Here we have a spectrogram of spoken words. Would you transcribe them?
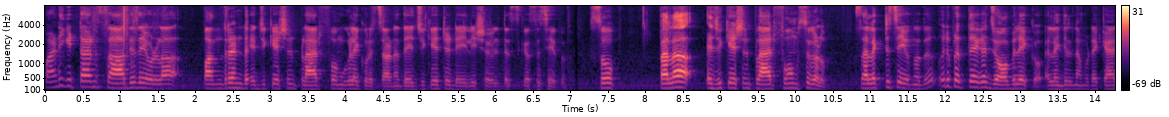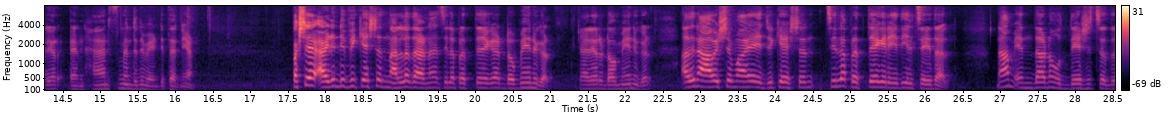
പണി കിട്ടാൻ സാധ്യതയുള്ള പന്ത്രണ്ട് എഡ്യൂക്കേഷൻ പ്ലാറ്റ്ഫോമുകളെ കുറിച്ചാണ് ദ എഡ്യൂക്കേറ്റഡ് ഡെയിലി ഷോയിൽ ഡിസ്കസ് ചെയ്തത്. സോ പല എഡ്യൂക്കേഷൻ പ്ലാറ്റ്ഫോംസുകളും സെലക്ട് ചെയ്യുന്നത് ഒരു പ്രത്യേക ജോബിലേക്കോ അല്ലെങ്കിൽ നമ്മുടെ കരിയർ എൻഹാൻസ്മെന്റിന് വേണ്ടി തന്നെയാണ്. പക്ഷേ ഐഡന്റിഫിക്കേഷൻ നല്ലതാണ് ചില പ്രത്യേക ഡൊമൈനുകൾ കരിയർ ഡൊമൈനുകൾ. അതിനാവശ്യമായ എഡ്യൂക്കേഷൻ ചില പ്രത്യേക രീതിയിൽ ചെയ്താൽ നാം എന്താണോ ഉദ്ദേശിച്ചത്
